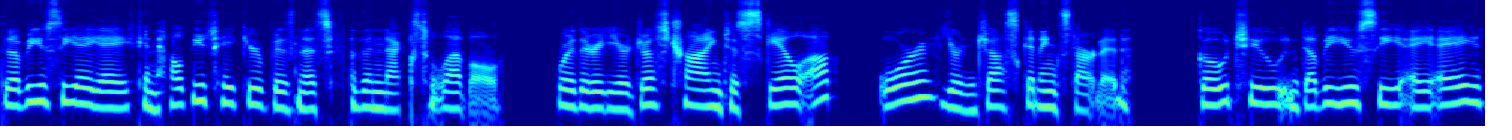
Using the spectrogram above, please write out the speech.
the WCAA can help you take your business to the next level whether you're just trying to scale up or you're just getting started. Go to WCAA.org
